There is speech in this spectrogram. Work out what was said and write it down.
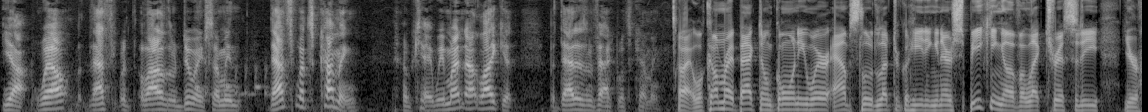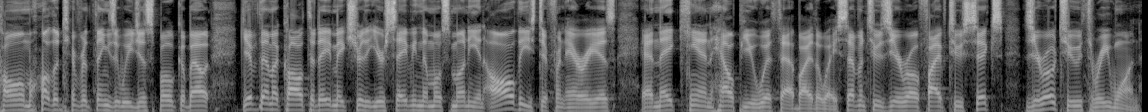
Yeah, well, that's what a lot of them are doing. So, I mean, that's what's coming. Okay, we might not like it, but that is, in fact, what's coming. All right, we'll come right back. Don't go anywhere. Absolute electrical heating and air. Speaking of electricity, your home, all the different things that we just spoke about, give them a call today. Make sure that you're saving the most money in all these different areas, and they can help you with that, by the way. 720 526 0231.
